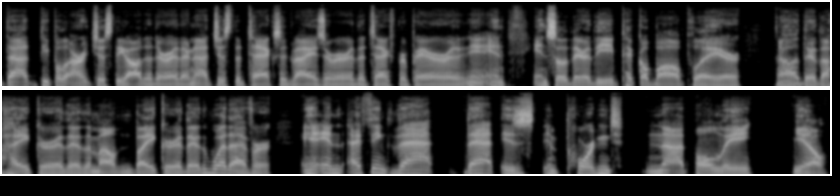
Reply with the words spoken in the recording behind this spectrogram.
That people aren't just the auditor, they're not just the tax advisor or the tax preparer. And, and, and so they're the pickleball player, uh, they're the hiker, they're the mountain biker, they're the whatever. And, and I think that that is important, not only, you know,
